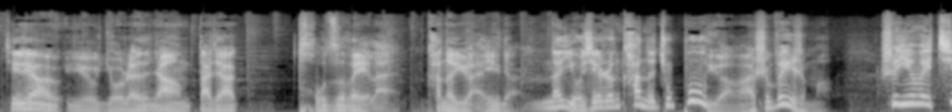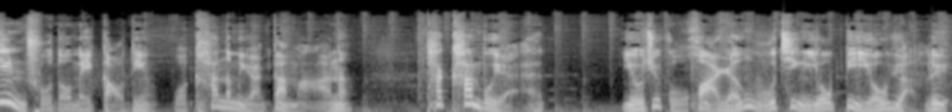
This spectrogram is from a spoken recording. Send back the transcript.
今天有有人让大家投资未来，看得远一点，那有些人看的就不远啊，是为什么？是因为近处都没搞定，我看那么远干嘛呢？他看不远。有句古话，人无近忧，必有远虑。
